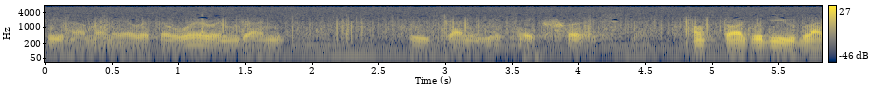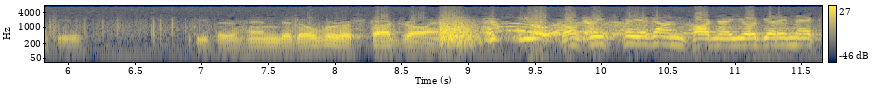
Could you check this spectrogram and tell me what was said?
see how many of us are wearing guns. Whose gun do you take first? I'll start with you, Blackie. Either hand it over or start drawing. Don't reach for your gun, partner. You'll get it next.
